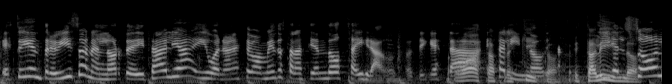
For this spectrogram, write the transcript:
Estoy en Treviso, en el norte de Italia, y bueno, en este momento están haciendo 6 grados, así que está, ah, lindo. Está lindo. Y el sol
